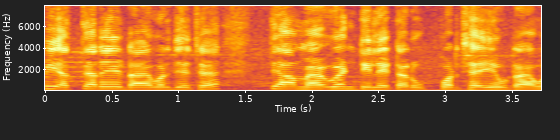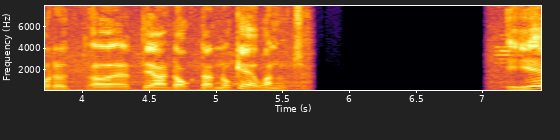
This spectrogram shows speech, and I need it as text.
બી અત્યારે એ ડ્રાઈવર જે છે ત્યાં વેન્ટિલેટર ઉપર છે એવું ડ્રાઈવર ત્યાં ડૉક્ટરનું કહેવાનું છે. એ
